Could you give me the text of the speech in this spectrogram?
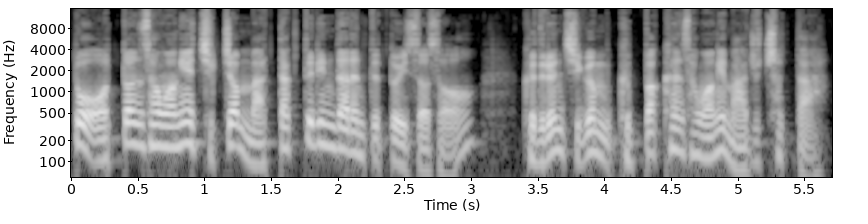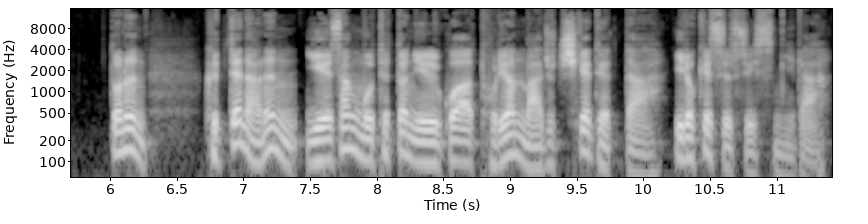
또 어떤 상황에 직접 맞닥뜨린다는 뜻도 있어서 그들은 지금 급박한 상황에 마주쳤다 또는 그때 나는 예상 못했던 일과 돌연 마주치게 됐다 이렇게 쓸 수 있습니다.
